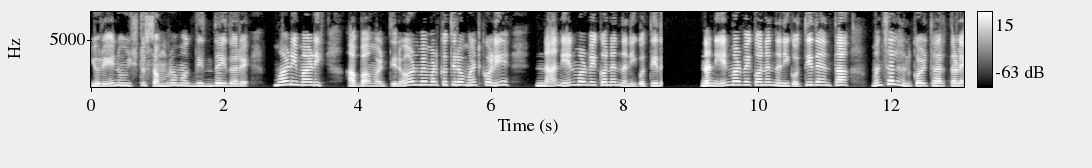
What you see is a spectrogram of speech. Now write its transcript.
ಇವ್ರೇನು ಇಷ್ಟು ಸಂಭ್ರಮದಿಂದ ಇದ್ದಾರೆ ಮಾಡಿ ಮಾಡಿ, ಹಬ್ಬ ಮಾಡ್ತಿರೋ ಅಣ್ಮೆ ಮಾಡ್ಕೋತಿರೋ ಮಾಡ್ಕೊಳ್ಳಿ. ನಾನು ಏನ್ ಮಾಡ್ಬೇಕು ಅನ್ನೋದು ನನಗೆ ಗೊತ್ತಿದೆ. ನಾನು ಏನ್ ಮಾಡ್ಬೇಕು ಅನ್ನೋದು ನನಗೆ ಗೊತ್ತಿದೆ ಅಂತ ಮನ್ಸಲ್ಲಿ ಅನ್ಕೊಳ್ತಾ ಇರ್ತಾಳೆ.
